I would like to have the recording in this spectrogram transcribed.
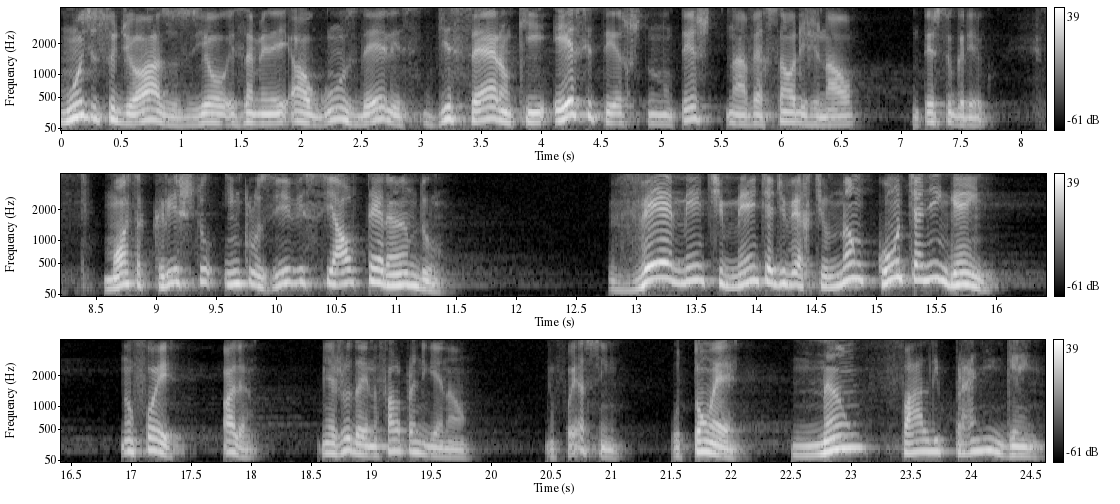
Muitos estudiosos, e eu examinei alguns deles, disseram que esse texto, no texto na versão original, no texto grego, mostra Cristo, inclusive, se alterando. Veementemente advertiu: não conte a ninguém. Não foi, olha, me ajuda aí, não fala para ninguém, não. Não foi assim. O tom é: não fale para ninguém.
